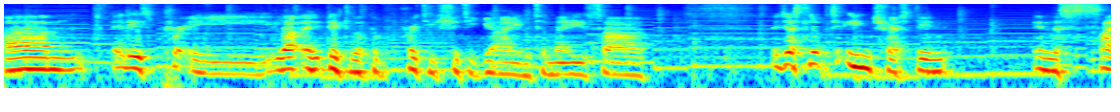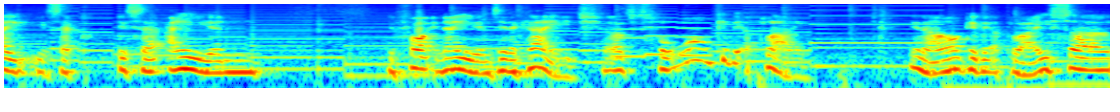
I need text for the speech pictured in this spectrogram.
Um, it is pretty. It did look a pretty shitty game to me, so it just looked interesting. In the state, it's a it's an alien. You're fighting aliens in a cage. I just thought, well, I'll give it a play. You know, I'll give it a play. So,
